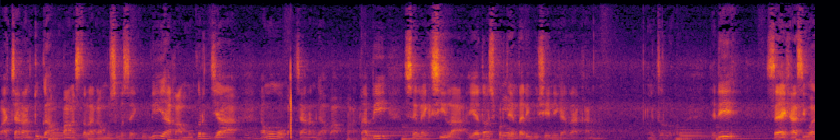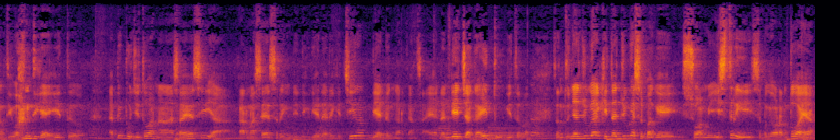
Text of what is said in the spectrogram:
pacaran tuh gampang setelah kamu selesai kuliah kamu kerja kamu mau pacaran nggak apa-apa. Tapi seleksi lah ya tau seperti Iya. yang tadi Bu Sheni katakan. Gitu loh. Jadi saya kasih wanti-wanti kayak gitu tapi puji Tuhan anak saya sih ya karena saya sering didik dia dari kecil dia dengarkan saya dan dia jaga itu gitu loh tentunya juga kita juga sebagai suami istri sebagai orang tua ya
